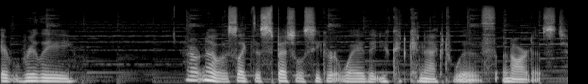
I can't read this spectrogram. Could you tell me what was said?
it really, I don't know, it's like this special secret way that you could connect with an artist.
